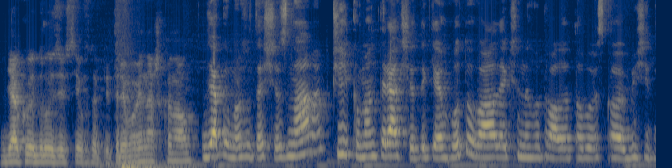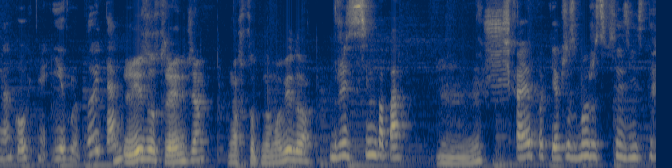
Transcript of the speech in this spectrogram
Дякую, друзі, всім, хто підтримує наш канал. Дякуємо за те, що з нами. Пишіть в коментарях, що таке готували. Якщо не готували, то обов'язково біжіть на кухню і готуйте. І зустрінемося в наступному відео. Друзі, всім па-па. Чекаю, поки я вже зможу це все з'їсти.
